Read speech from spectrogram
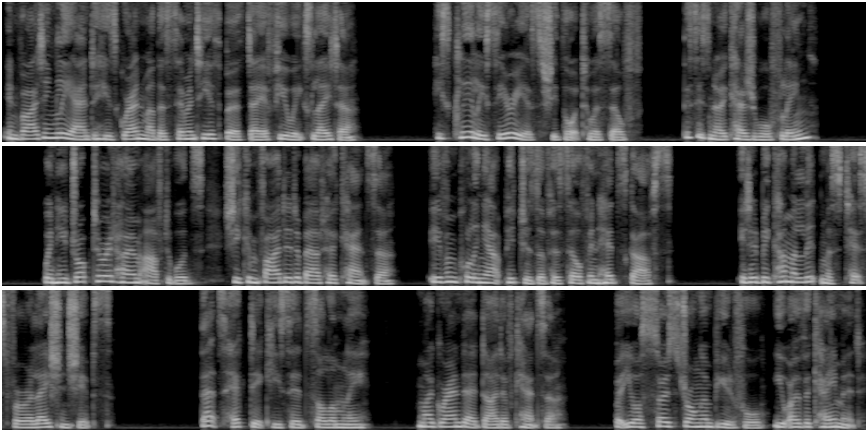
inviting Leanne to his grandmother's 70th birthday a few weeks later. He's clearly serious, she thought to herself. This is no casual fling. When he dropped her at home afterwards, she confided about her cancer, even pulling out pictures of herself in headscarves. It had become a litmus test for relationships. That's hectic, he said solemnly. My granddad died of cancer, but you're so strong and beautiful, you overcame it.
